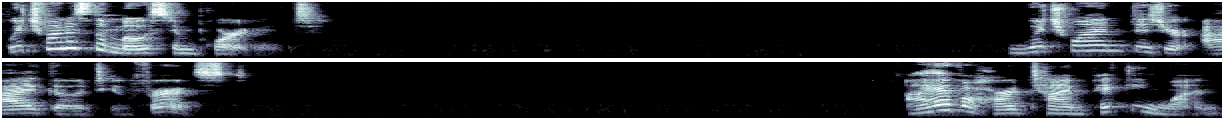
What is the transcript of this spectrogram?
which one is the most important? Which one does your eye go to first? I have a hard time picking one.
